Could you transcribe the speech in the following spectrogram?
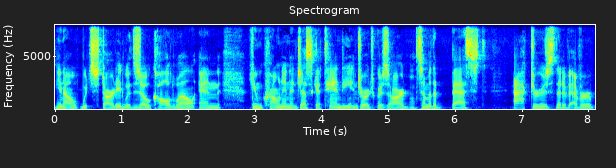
You know, which started with Zoe Caldwell and Hume Cronyn and Jessica Tandy and George Grizzard, mm-hmm. some of the best actors that have ever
